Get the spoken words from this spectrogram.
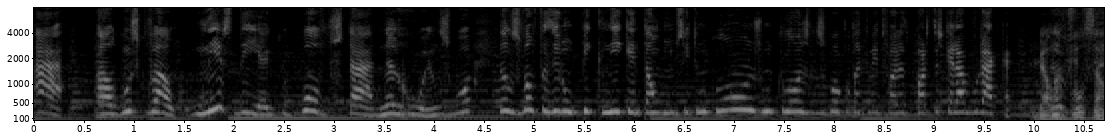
há alguns que vão, neste dia em que o povo está na rua em Lisboa, eles vão fazer um piquenique então num sítio muito longe, muito longe de Lisboa, completamente fora de portas, que era a buraca. Bela revolução.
